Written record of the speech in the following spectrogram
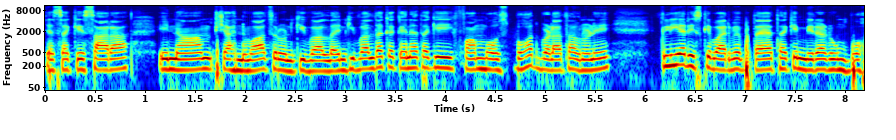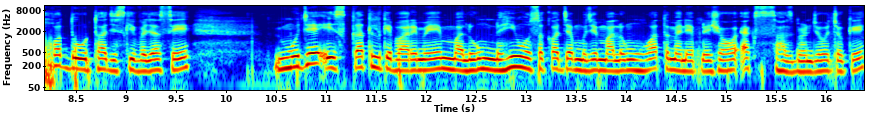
जैसा कि सारा इनाम शाहनवाज़ और उनकी वालदा। इनकी वालदा का कहना था कि फार्म हाउस बहुत बड़ा था। उन्होंने क्लियर इसके बारे में बताया था कि मेरा रूम बहुत दूर था, जिसकी वजह से मुझे इस कत्ल के बारे में मालूम नहीं हो सका। जब मुझे मालूम हुआ तो मैंने अपने शोहर एक्स हस्बैंड जो जो कि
